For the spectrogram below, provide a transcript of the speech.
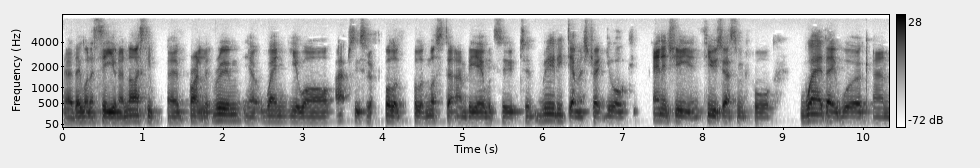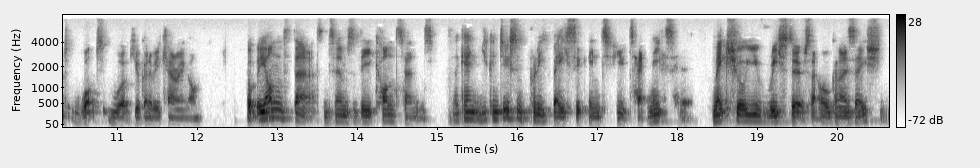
You know, they want to see you in a nicely uh, bright lit room. You know, when you are absolutely sort of full of full of muster and be able to to really demonstrate your energy, enthusiasm for where they work and what work you're going to be carrying on. But mm-hmm. beyond that, in terms of the content, again, you can do some pretty basic interview techniques here. Make sure you've researched that organization.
